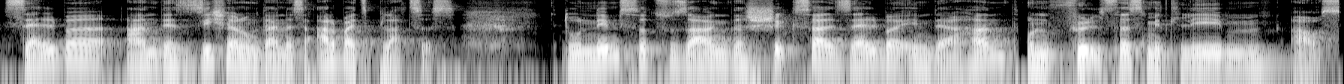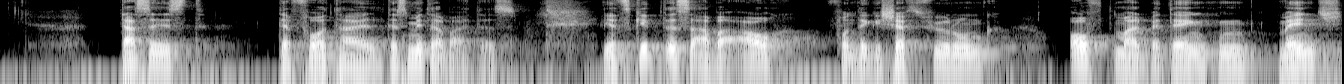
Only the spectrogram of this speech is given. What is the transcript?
selber an der Sicherung deines Arbeitsplatzes. Du nimmst sozusagen das Schicksal selber in der Hand und füllst es mit Leben aus. Das ist der Vorteil des Mitarbeiters. Jetzt gibt es aber auch von der Geschäftsführung oft mal bedenken, Mensch,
